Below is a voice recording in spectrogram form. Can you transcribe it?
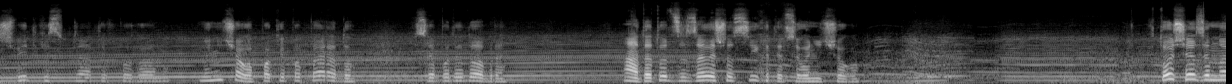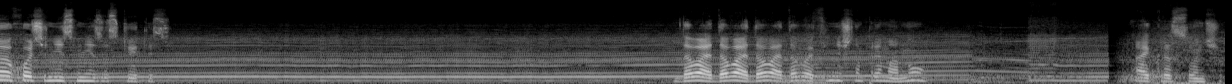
Швидкість втратив погано. Ну нічого, поки попереду все буде добре. А, та тут залишилось їхати всього нічого. Хто ще зі мною хоче ніс в ніс зустрітись? Давай, давай, давай, давай, фінішна пряма, ну. Ай, красунчик.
